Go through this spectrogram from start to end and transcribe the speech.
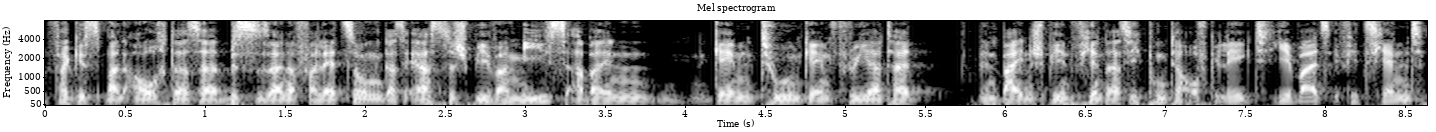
vergisst man auch, dass er bis zu seiner Verletzung, das erste Spiel war mies, aber in Game 2 und Game 3 hat halt in beiden Spielen 34 Punkte aufgelegt, jeweils effizient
